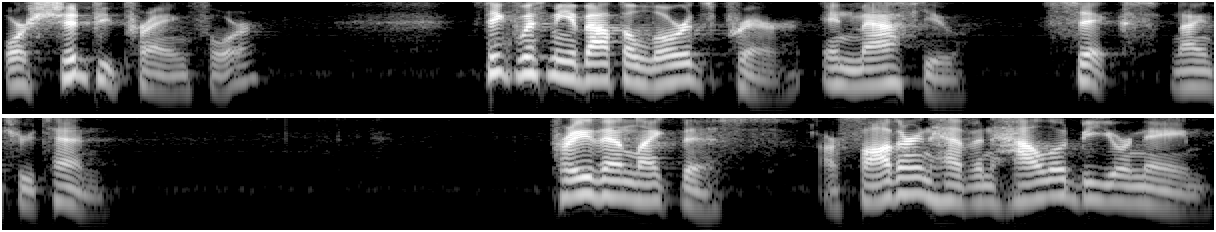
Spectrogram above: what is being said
or should be praying for. Think with me about the Lord's Prayer in Matthew 6, 9 through 10. Pray then like this Our Father in heaven, hallowed be your name.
